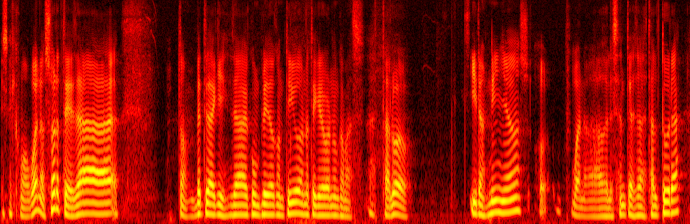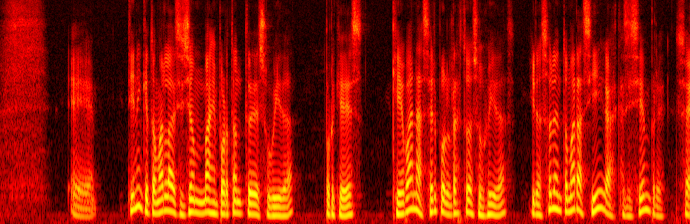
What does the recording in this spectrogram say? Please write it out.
Es como, bueno, suerte, ya... Tom, vete de aquí, ya he cumplido contigo, no te quiero ver nunca más. Hasta luego. Y los niños, bueno, adolescentes a esta altura, eh, tienen que tomar la decisión más importante de su vida, porque es qué van a hacer por el resto de sus vidas, y la suelen tomar a ciegas casi siempre Sí.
